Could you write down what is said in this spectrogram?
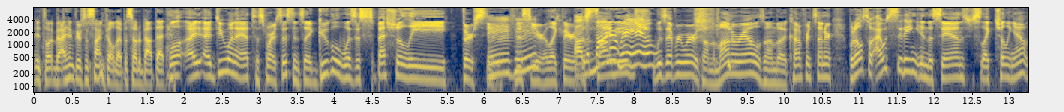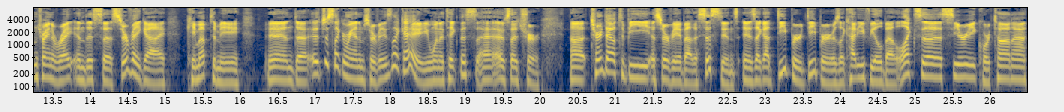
It's. Like, I think there's a Seinfeld episode about that. Well, I, I do want to add to smart assistants. Like Google was especially thirsty this year. Like their On the, the signage monorail. was everywhere. It was on the monorail. It was on the conference center. But also, I was sitting in the sands, just like chilling out and trying to write. And this uh, survey guy came up to me, and uh, it's just like a random survey. He's like, "Hey, you want to take this?" I I said, "Sure." Uh, turned out to be a survey about assistants. And as I got deeper, deeper, it was like, "How do you feel about Alexa, Siri, Cortana,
